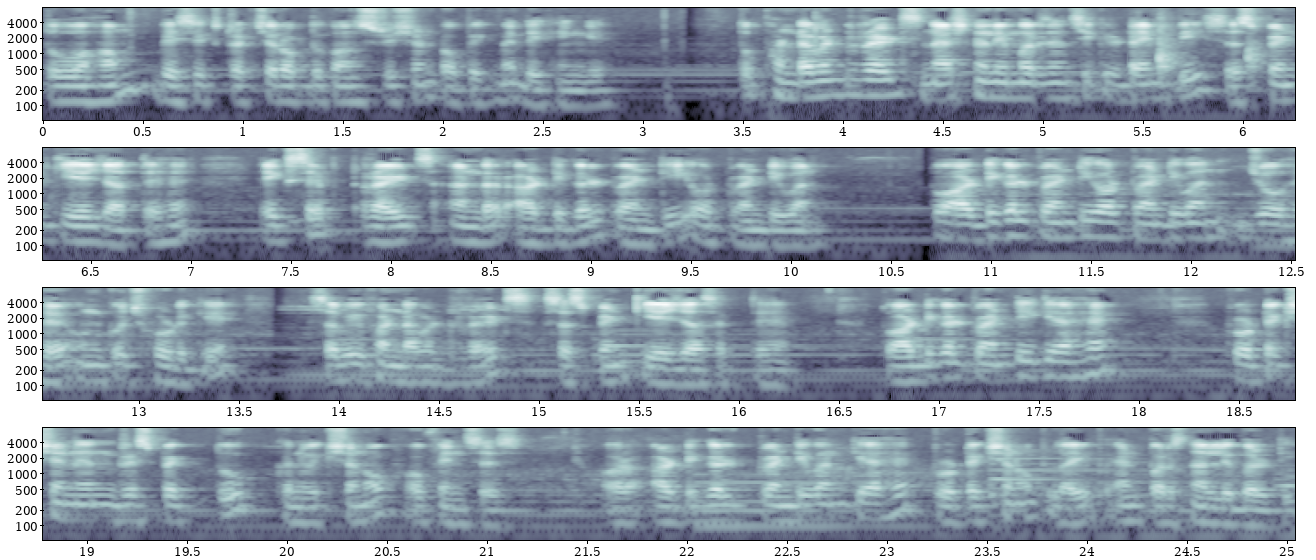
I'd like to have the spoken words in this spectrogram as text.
तो हम basic structure of the constitution topic में देखेंगे। तो फंडामेंटल राइट्स नेशनल इमरजेंसी के टाइम भी सस्पेंड किए जाते हैं एक्सेप्ट राइट्स अंडर आर्टिकल 20 और 21 तो आर्टिकल 20 और 21 जो है, उनको छोड़ के सभी फंडामेंटल राइट्स सस्पेंड किए जा सकते हैं। तो आर्टिकल 20 क्या है? Protection in respect to conviction of offences और आर्टिकल 21 क्या है? Protection of life and personal liberty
